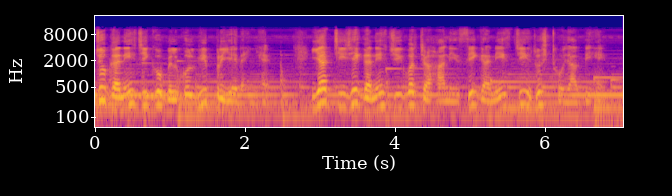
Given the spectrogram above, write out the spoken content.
जो गणेश जी को बिल्कुल भी प्रिय नहीं है। यह चीज़ें गणेश जी पर चढ़ाने से गणेश जी रुष्ट हो जाते हैं।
